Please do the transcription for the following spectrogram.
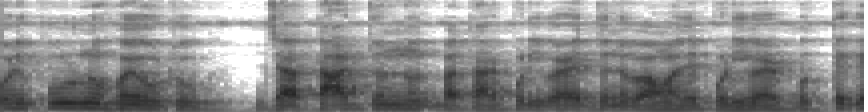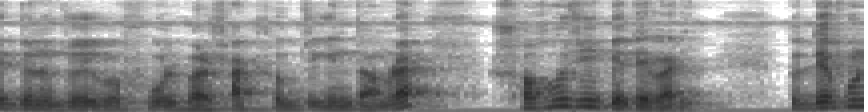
পরিপূর্ণ হয়ে উঠুক, যা তার জন্য বা তার পরিবারের জন্য বা আমাদের পরিবারের প্রত্যেকের জন্য জৈব ফুল, ফল, শাকসবজি কিন্তু আমরা সহজেই পেতে পারি। তো দেখুন,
